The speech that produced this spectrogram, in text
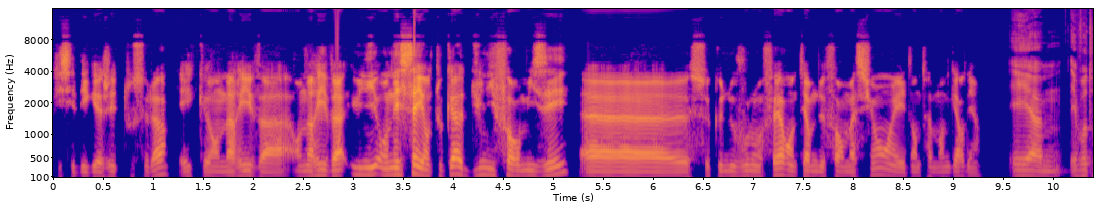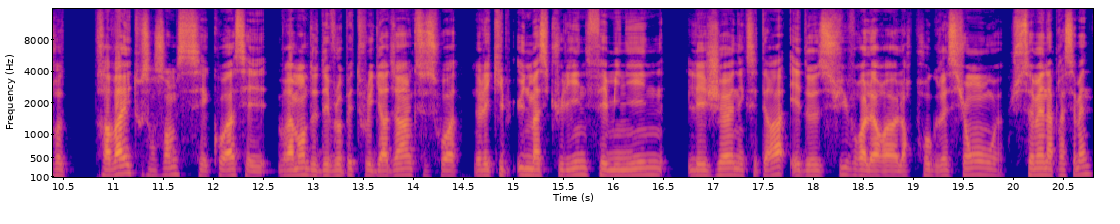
qui s'est dégagée de tout cela et qu'on arrive à, on arrive à uni, on essaye en tout cas d'uniformiser euh, ce que nous voulons faire en termes de formation et d'entraînement de gardiens. Et, euh, et votre travail tous ensemble, c'est quoi? C'est vraiment de développer tous les gardiens, que ce soit de l'équipe une masculine, féminine, les jeunes, etc., et de suivre leur, leur progression semaine après semaine?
